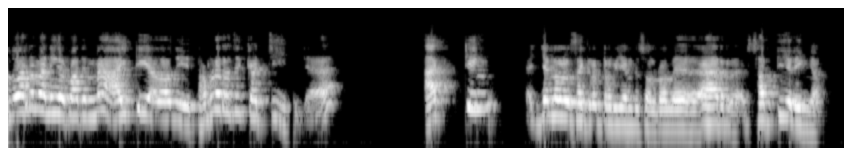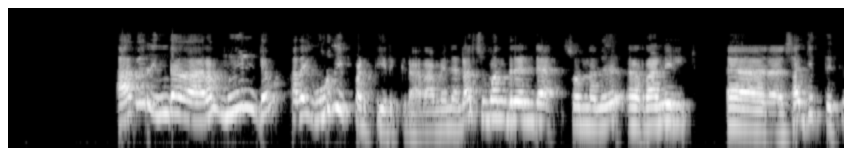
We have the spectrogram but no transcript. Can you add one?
உதாரணமா நீங்க பாத்தீங்கன்னா ஐடி அதாவது தமிழரசு கட்சியில ஆக்டிங் ஜெனரல் செக்ரட்டரி என்று சொல்றது சத்தியலிங்கம். அவர் இந்த வாரம் மீண்டும் அதை உறுதிப்படுத்தி இருக்கிறாராம் என்னென்றால் சுமந்திரன் சொன்னது ரணில் சஜித்துக்கு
